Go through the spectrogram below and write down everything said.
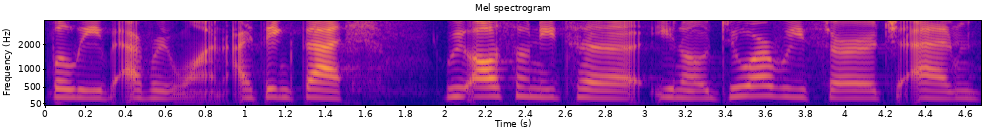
believe everyone. I think that we also need to, you know, do our research and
